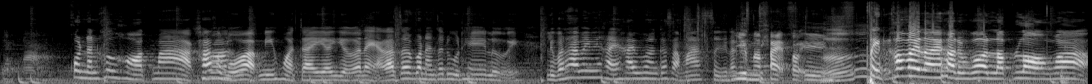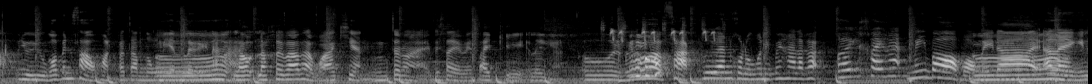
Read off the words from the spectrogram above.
ฮอตมากอะคนนั้นคือฮอตมากถ้าสมมติว่าแบบมีหัวใจเยอะๆอะไรอย่างเงี้ยแล้วจะวันนั้นจะดูเท่เลยหรือว่าถ้าไม่มีใครให้เพื่อนก็สามารถซื้อแล้วหยิบมาแปะตัวเองติดเข้าไปเลยค่ะทุกคนรับรองว่าอยู่ๆก็เป็นสาวฮอตประจำโรงเรียนเลยนะคะ แล้วแล้วเคยว่าแบบว่าเขียนจดหมายไปใส่ไว้ใต้เกะอะไรเงี้ย เออหรือไม่ก็แบบฝากเพื่อนคนนู้นคนนี้ไปให้แล้วก็เอ้ยใครให้ไม่บอกบอกไม่ได้อ๋อออะไรอย่างงี้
